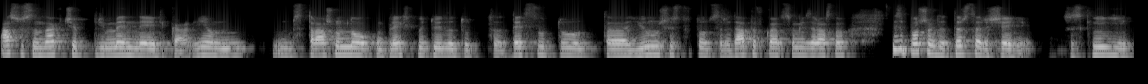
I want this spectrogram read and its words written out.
Аз осъзнах, че при мен не е така. Имам страшно много комплекси, които идват от детството, от юношеството, от средата, в която съм израснал. И започнах да търся решение с книги,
